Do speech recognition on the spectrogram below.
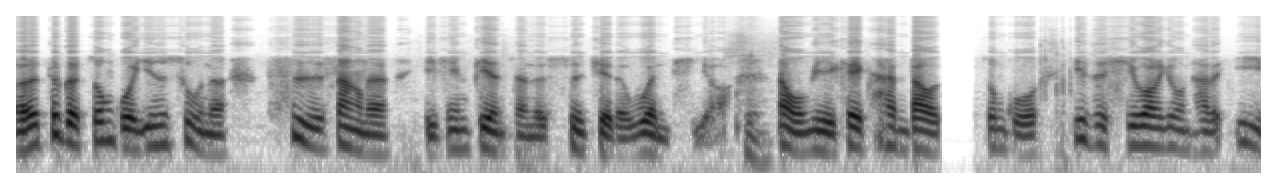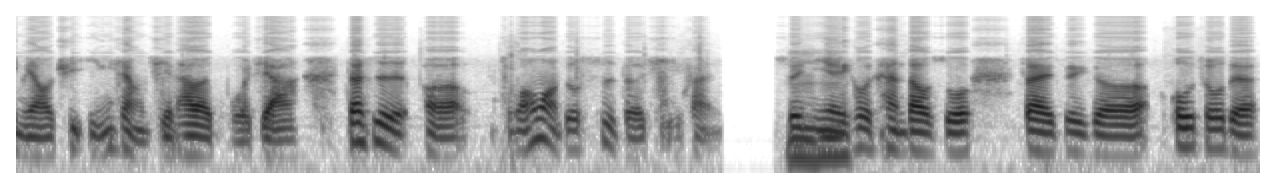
而这个中国因素呢，事实上呢，已经变成了世界的问题哦。那我们也可以看到，中国一直希望用它的疫苗去影响其他的国家，但是呃，往往都适得其反。所以你也会看到说，在这个欧洲的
